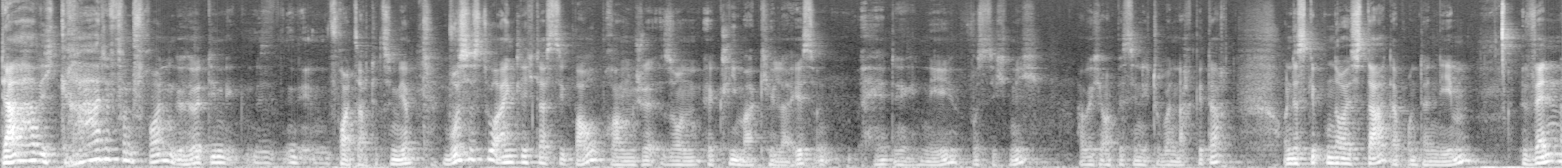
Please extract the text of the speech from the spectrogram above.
Da habe ich gerade von Freunden gehört, die, ein Freund sagte zu mir, wusstest du eigentlich, dass die Baubranche so ein äh, Klimakiller ist? Und nee, wusste ich nicht. Habe ich auch ein bisschen nicht drüber nachgedacht. Und es gibt ein neues Start-up-Unternehmen. Wenn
